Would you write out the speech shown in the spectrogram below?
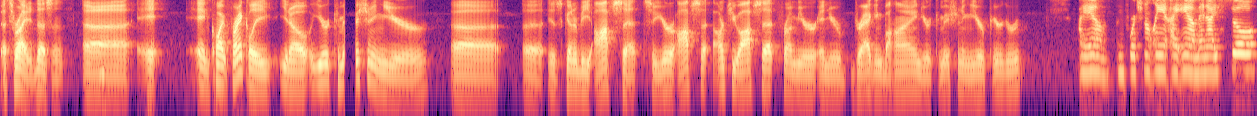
That's right, it doesn't. Uh, it, and quite frankly, you know, your commissioning year uh, uh, is going to be offset. So you're offset, aren't you offset from your, and you're dragging behind your commissioning year peer group? I am. Unfortunately, I am, and I still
